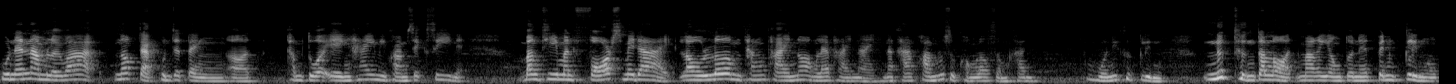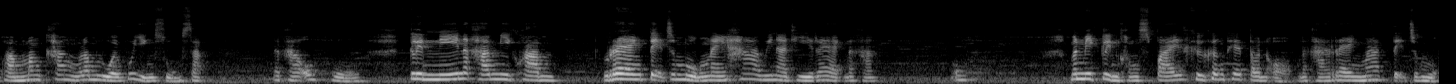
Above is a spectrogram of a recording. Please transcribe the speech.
คุณแนะนำเลยว่านอกจากคุณจะแต่งเอ่อทำตัวเองให้มีความเซ็กซี่เนี่ยบางทีมันฟอร์สไม่ได้ เราเริ่มทั้งภายนอกและภายในนะคะ ความรู้สึกของเราสำคัญโอ้โหนี่คือกลิ่น นึกถึงตลอดมาริยองตัวเนี้เป็นกลิ่นของความมั่งคั่งร่ำรวยผู้หญิงสูงสักนะคะ โอ้โห กลิ่นนี้นะคะมีความแรงเตะจมูกใน 5 วินาทีแรกนะคะ โอ้ มันมีกลิ่นของสไปซ์คือเครื่องเทศตอนออกนะคะ แรงมากเตะจมูก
